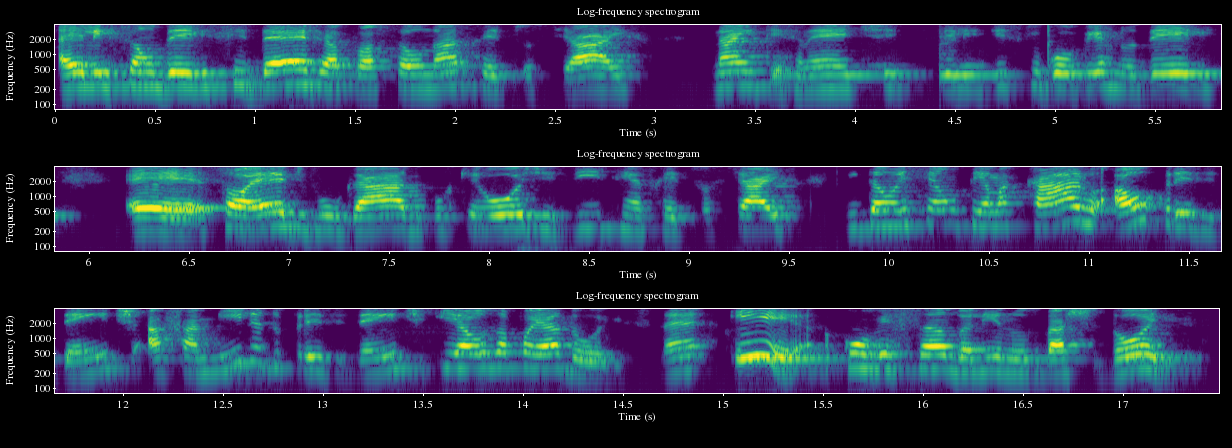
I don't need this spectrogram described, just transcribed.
a eleição dele se deve à atuação nas redes sociais, na internet. Ele diz que o governo dele é, só é divulgado porque hoje existem as redes sociais. Então, esse é um tema caro ao presidente, à família do presidente e aos apoiadores. Né? E, conversando ali nos bastidores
